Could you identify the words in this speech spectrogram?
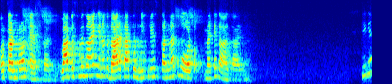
और कंट्रोल एस कर दिया। आप इसमें जाएँगे ना तो डायरेक्ट आपको रिफ्रेश करना तो वो ऑटोमेटिक आ जाएगा। ठीक है?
